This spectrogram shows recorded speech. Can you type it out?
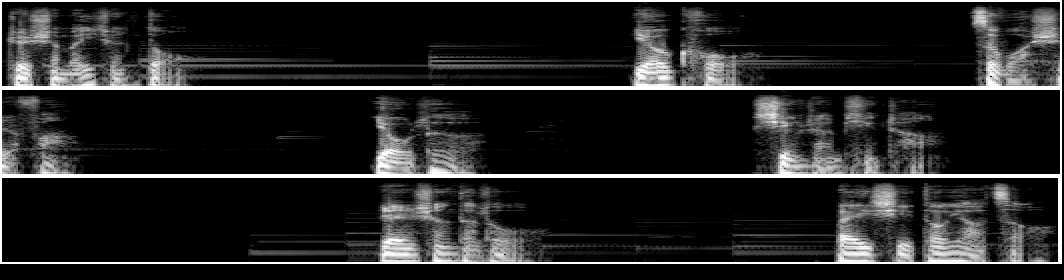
只是没人懂。有苦，自我释放；有乐，欣然品尝。人生的路，悲喜都要走，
